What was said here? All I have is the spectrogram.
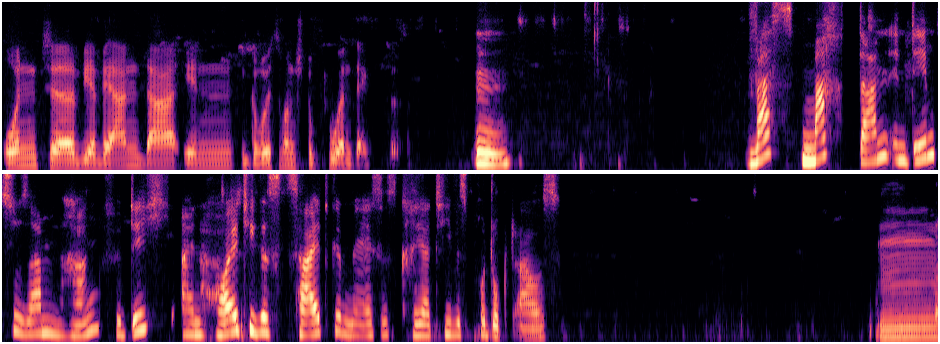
und äh, wir werden da in größeren Strukturen denken müssen. Mhm. Was macht dann in dem Zusammenhang für dich ein heutiges zeitgemäßes kreatives Produkt aus? Mm,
